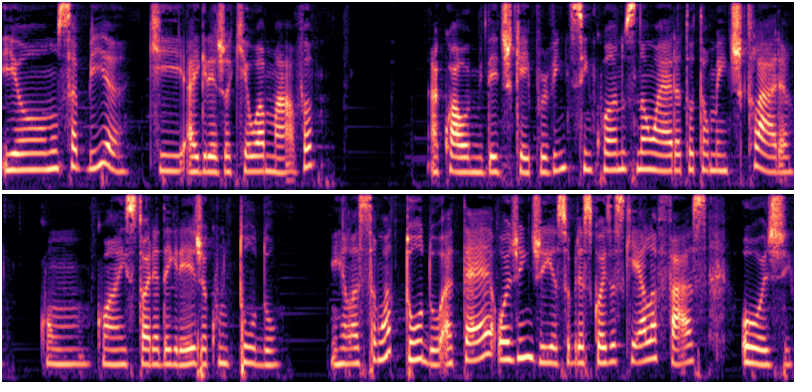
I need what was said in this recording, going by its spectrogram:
e eu não sabia que a igreja que eu amava, a qual eu me dediquei por 25 anos, não era totalmente clara com, com a história da igreja, com tudo, em relação a tudo, até hoje em dia, sobre as coisas que ela faz hoje.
